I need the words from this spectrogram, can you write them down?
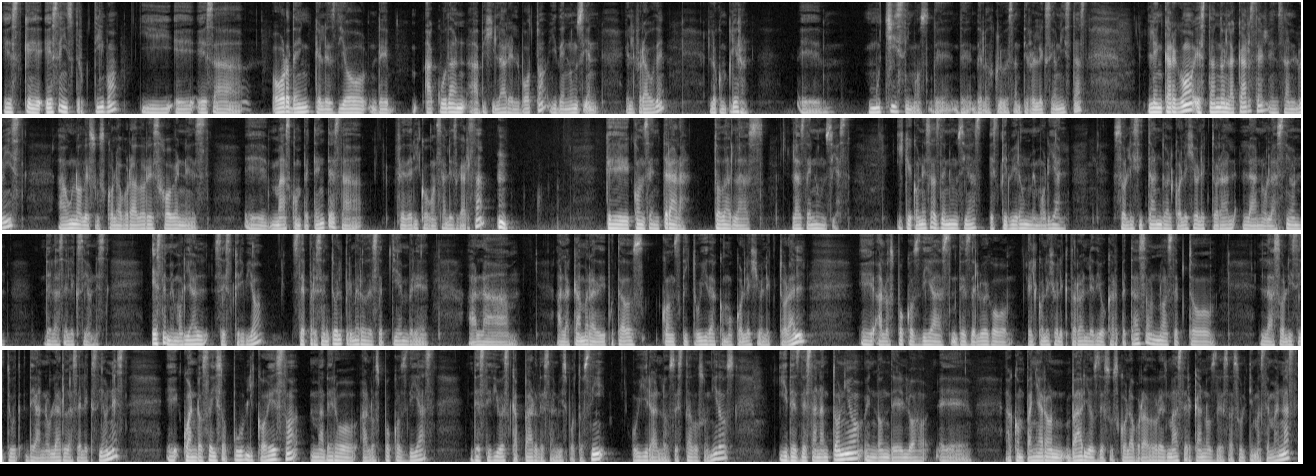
es que ese instructivo y eh, esa orden que les dio de acudan a vigilar el voto y denuncien el fraude, lo cumplieron. Eh, muchísimos de, los clubes antireeleccionistas. Le encargó, estando en la cárcel en San Luis, a uno de sus colaboradores jóvenes eh, más competentes, a Federico González Garza, que concentrara todas las, las denuncias y que con esas denuncias escribiera un memorial solicitando al colegio electoral la anulación de las elecciones. Ese memorial se escribió, se presentó el primero de septiembre a la, a la Cámara de Diputados constituida como colegio electoral. Eh, a los pocos días, desde luego, el colegio electoral le dio carpetazo, no aceptó la solicitud de anular las elecciones. Eh, cuando se hizo público eso, Madero a los pocos días decidió escapar de San Luis Potosí, huir a los Estados Unidos y desde San Antonio, en donde lo eh, acompañaron varios de sus colaboradores más cercanos de esas últimas semanas,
